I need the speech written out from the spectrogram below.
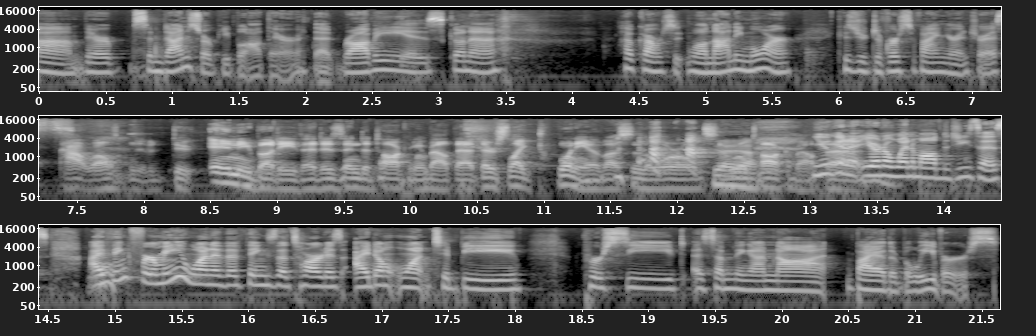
um, there are some dinosaur people out there that Robbie is gonna have conversation. Well, not anymore because you're diversifying your interests. How well do anybody that is into talking about that? There's like 20 of us in the world, so Yeah, we'll yeah. talk about You're that. gonna you're gonna win them all to Jesus. I think for me, one of the things that's hard is I don't want to be perceived as something I'm not by other believers.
